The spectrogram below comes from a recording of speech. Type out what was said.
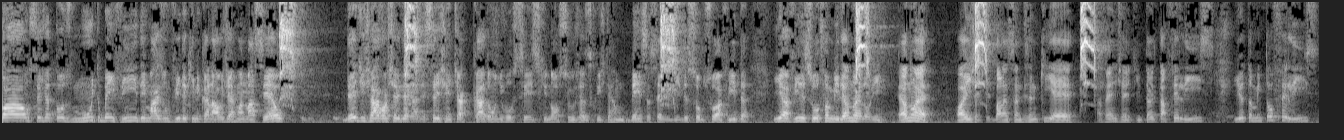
pessoal, sejam todos muito bem-vindos em mais um vídeo aqui no canal Germano Maciel. Desde já gostaria de agradecer, gente, a cada um de vocês que nosso Senhor Jesus Cristo derrama bênçãos sem medida sobre sua vida e a vida de sua família. É ou não é, Lourinho? É ou não é? Olha aí, gente, ele balançando dizendo que é. Tá vendo, gente? Então ele tá feliz e eu também tô feliz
